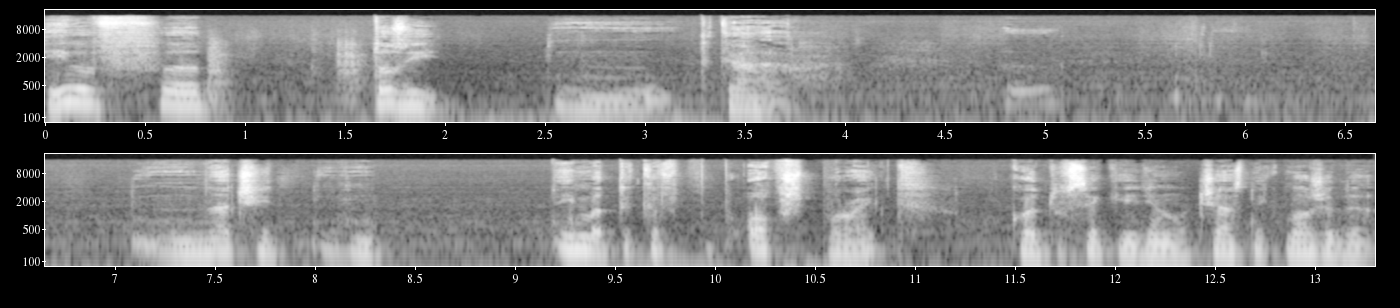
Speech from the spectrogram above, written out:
И в този така значи има такъв общ проект, който всеки един участник може да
